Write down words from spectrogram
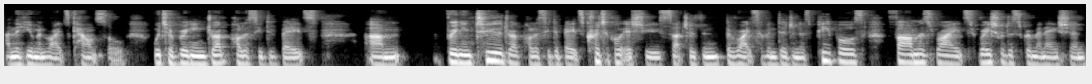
and the Human Rights Council, which are bringing drug policy debates. Um, bringing to the drug policy debates critical issues such as the rights of indigenous peoples, farmers' rights, racial discrimination,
